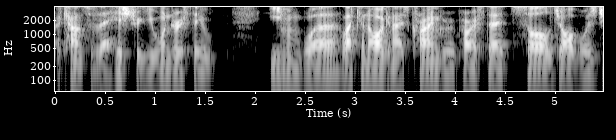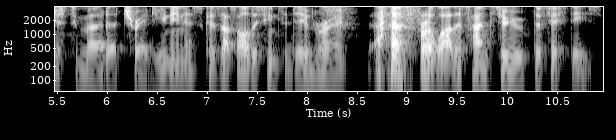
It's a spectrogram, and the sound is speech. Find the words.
accounts of their history, you wonder if they even were like an organized crime group or if their sole job was just to murder trade unionists because that's all they seem to do Right. for a lot of the time through the 50s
